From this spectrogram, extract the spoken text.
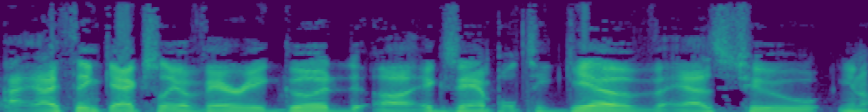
I think actually a very good uh, example to give as to you know,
